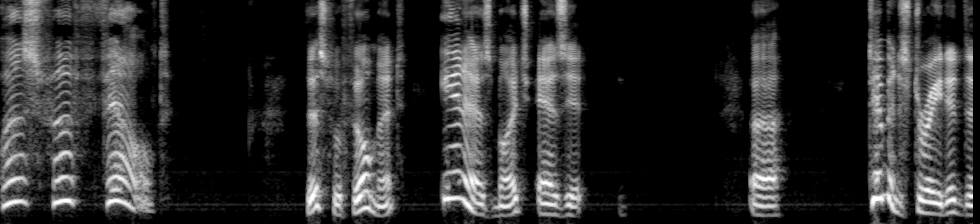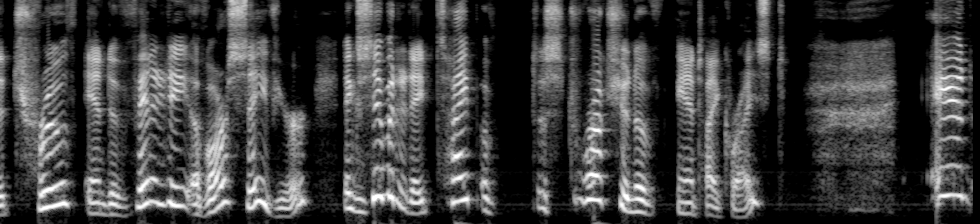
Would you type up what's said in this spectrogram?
was fulfilled. This fulfillment, inasmuch as it uh, demonstrated the truth and divinity of our Savior, exhibited a type of destruction of Antichrist, and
